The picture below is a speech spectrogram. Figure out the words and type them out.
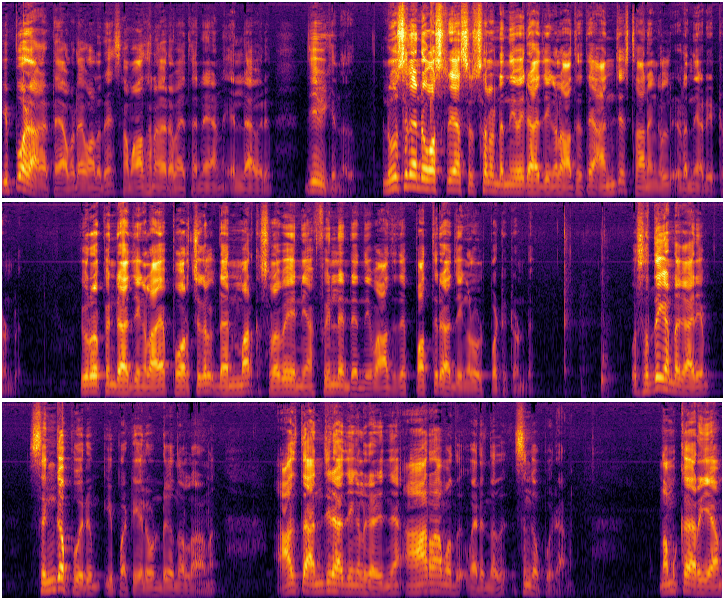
ഇപ്പോഴാകട്ടെ അവിടെ വളരെ സമാധാനപരമായി തന്നെയാണ് എല്ലാവരും ജീവിക്കുന്നത്. ന്യൂസിലൻഡ് ഓസ്ട്രിയ സ്വിറ്റ്സർലൻഡ് എന്നീ രാജ്യങ്ങൾ ആദ്യത്തെ അഞ്ച് സ്ഥാനങ്ങളിൽ ഇടം നേടിയിട്ടുണ്ട്. യൂറോപ്യൻ രാജ്യങ്ങളായ പോർച്ചുഗൽ ഡെൻമാർക്ക് സ്ലൊവേനിയ ഫിൻലൻഡ് എന്നിവ ആദ്യത്തെ പത്ത് രാജ്യങ്ങൾ ഉൾപ്പെട്ടിട്ടുണ്ട്. ഒരു ശ്രദ്ധിക്കേണ്ട കാര്യം സിംഗപ്പൂരും ഈ പട്ടികയിലുണ്ട് എന്നുള്ളതാണ്. ആദ്യത്തെ അഞ്ച് രാജ്യങ്ങൾ കഴിഞ്ഞ് ആറാമത് വരുന്നത് സിംഗപ്പൂരാണ്. നമുക്കറിയാം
